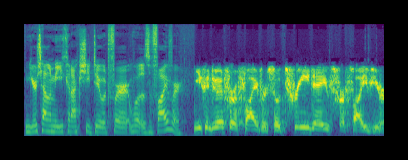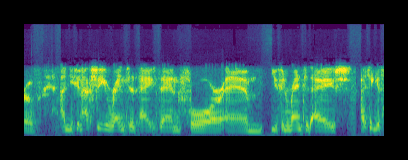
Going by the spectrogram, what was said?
you're telling me you can actually do it for what was a fiver? You can do it for a fiver, so three days for five euro, and you can actually rent it out then for. Um, you can rent it out. I think it's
